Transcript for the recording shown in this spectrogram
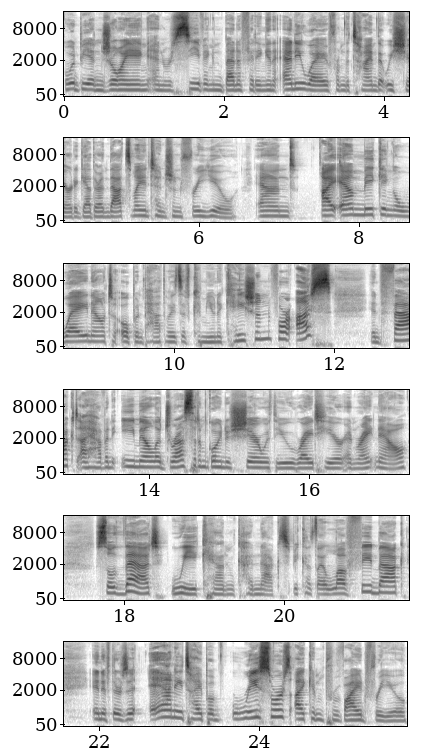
would be enjoying and receiving and benefiting in any way from the time that we share together. And that's my intention for you. And I am making a way now to open pathways of communication for us. In fact, I have an email address that I'm going to share with you right here and right now so that we can connect because I love feedback. And if there's any type of resource I can provide for you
